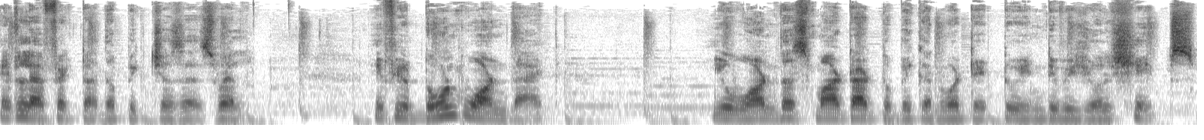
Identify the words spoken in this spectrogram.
it'll affect other pictures as well. If you don't want that, you want the smart art to be converted to individual shapes.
